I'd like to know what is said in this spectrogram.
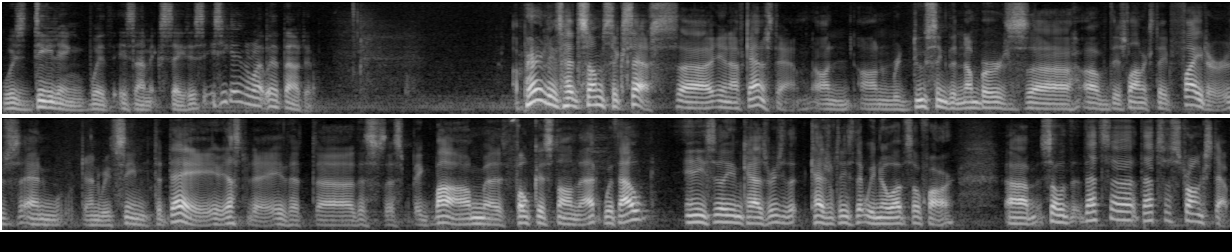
was dealing with Islamic State. Is, is he getting the right way about it? Apparently has had some success uh, in Afghanistan on, on reducing the numbers uh, of the Islamic State fighters. And, and we've seen today, yesterday, that uh, this, this big bomb focused on that without any civilian casualties, that, casualties that we know of so far. Um, so that's a, that's a strong step.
